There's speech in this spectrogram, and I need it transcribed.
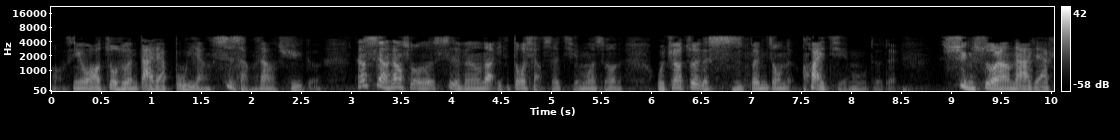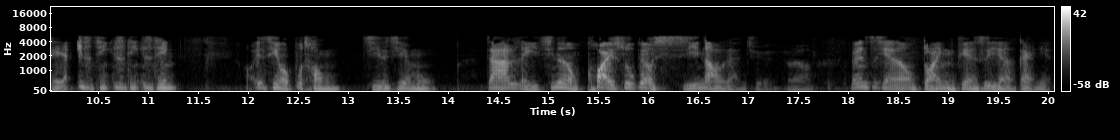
哦，是因为我要做出跟大家不一样市场上的区隔。当市场上所有都四十分钟到一个多小时的节目的时候呢，我就要做一个十分钟的快节目，对不对？迅速的让大家可以一直听，一直听，一直听，哦，一直听我不同级的节目。大家累积那种快速被我洗脑的感觉，有没有？跟之前那种短影片是一样的概念。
